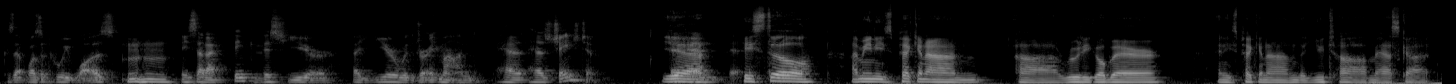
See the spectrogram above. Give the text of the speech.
because that wasn't who he was. Mm-hmm. He said, I think this year, a year with Draymond, ha- has changed him. Yeah. And, He's still. I mean, he's picking on uh, Rudy Gobert, and he's picking on the Utah mascot.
